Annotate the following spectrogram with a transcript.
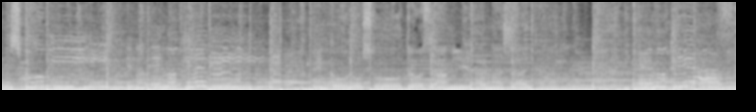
a descubrir, ven lo que vi. Ven con nosotros a mirar más allá y lo que hace.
